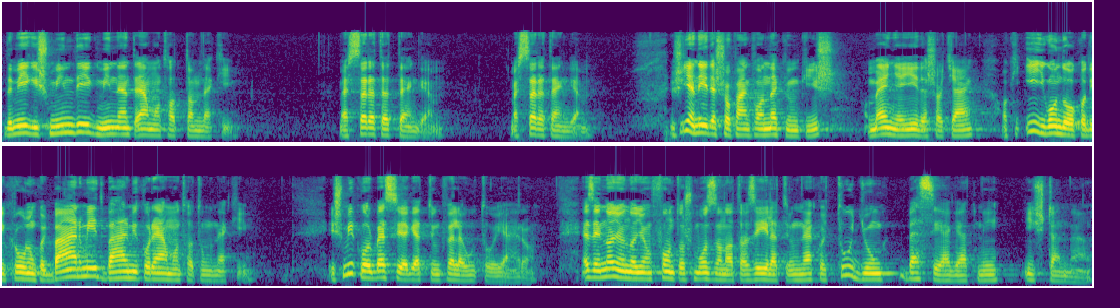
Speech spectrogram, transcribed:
de mégis mindig mindent elmondhattam neki. Mert szeretett engem. Mert szeret engem. És ilyen édesapánk van nekünk is, a mennyei édesatyánk, aki így gondolkodik rólunk, hogy bármit, bármikor elmondhatunk neki. És mikor beszélgettünk vele utoljára? Ez egy nagyon-nagyon fontos mozzanata az életünknek, hogy tudjunk beszélgetni Istennel.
